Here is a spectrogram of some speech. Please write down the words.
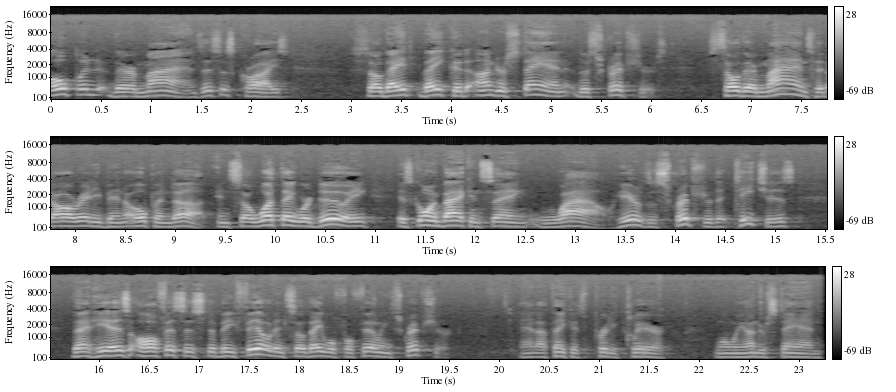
opened their minds, this is Christ, so they, they could understand the Scriptures. So their minds had already been opened up. And so what they were doing is going back and saying, wow, here's a scripture that teaches that his office is to be filled, and so they were fulfilling scripture. And I think it's pretty clear when we understand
